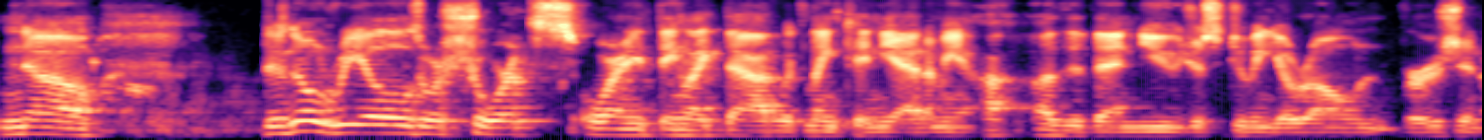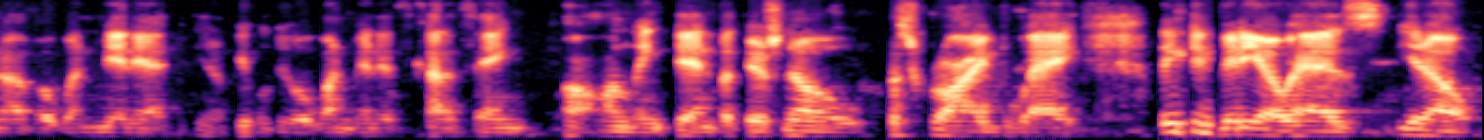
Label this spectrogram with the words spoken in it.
No, there's no reels or shorts or anything like that with LinkedIn yet. I mean, other than you just doing your own version of a one minute, you know, people do a one minute kind of thing on LinkedIn, but there's no prescribed way. LinkedIn video has, you know,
